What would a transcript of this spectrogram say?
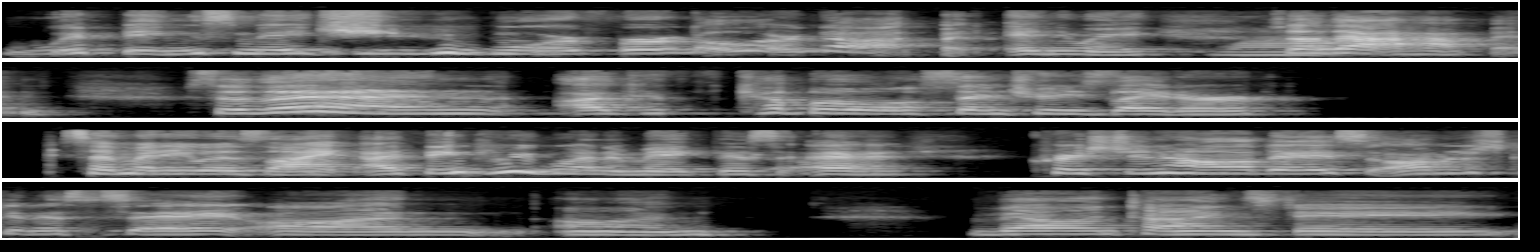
whippings make you more fertile or not. But anyway, Wow. so that happened. So then a couple centuries later, somebody was like, I think we want to make this a Christian holiday. So I'm just gonna say on on Valentine's Day,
